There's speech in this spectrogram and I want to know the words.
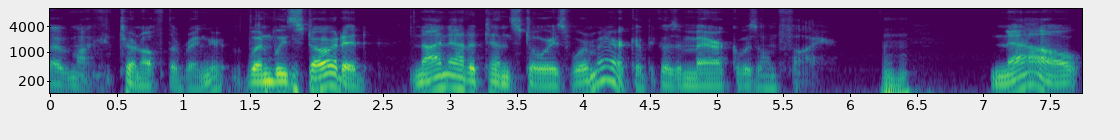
I might turn off the ringer. When we started, nine out of 10 stories were America because America was on fire. Mm-hmm. Now,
